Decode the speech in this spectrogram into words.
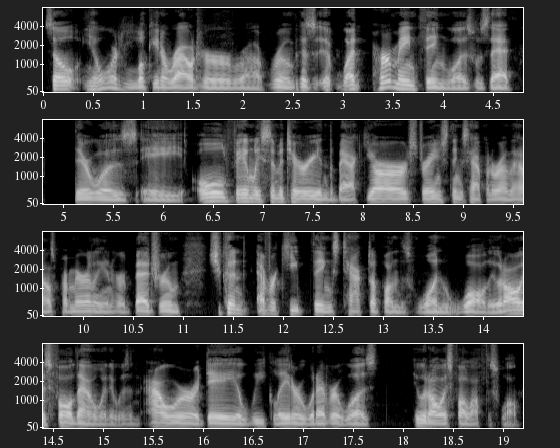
So you know we're looking around her uh, room because it, what her main thing was was that there was a old family cemetery in the backyard. Strange things happened around the house, primarily in her bedroom. She couldn't ever keep things tacked up on this one wall. They would always fall down, whether it was an hour, a day, a week later, whatever it was. It would always fall off this wall.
